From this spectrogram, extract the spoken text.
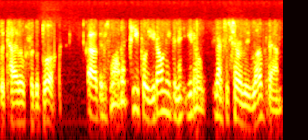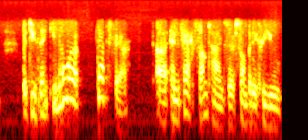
the title for the book. Uh, there's a lot of people you don't even you don't necessarily love them, but you think, you know what, that's fair. Uh, in fact, sometimes there's somebody who you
